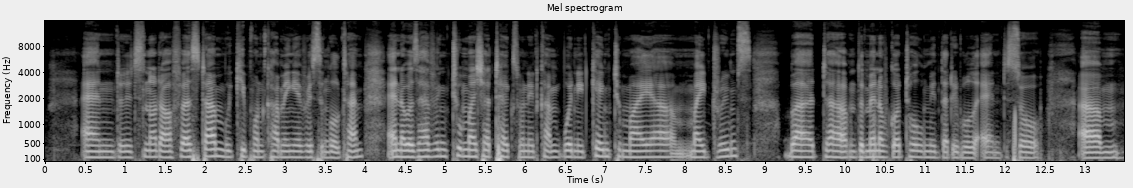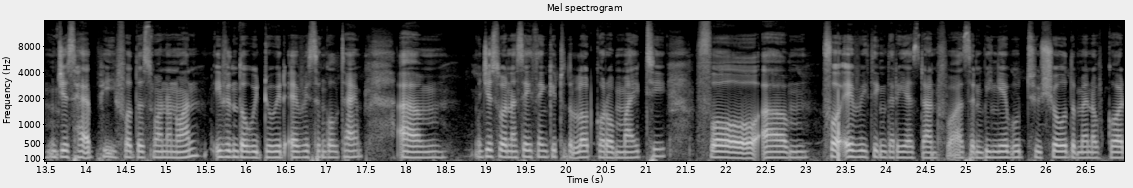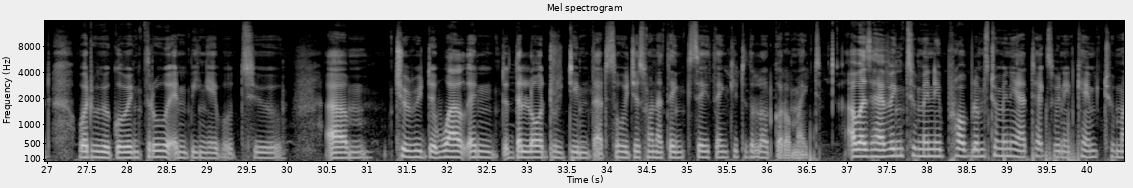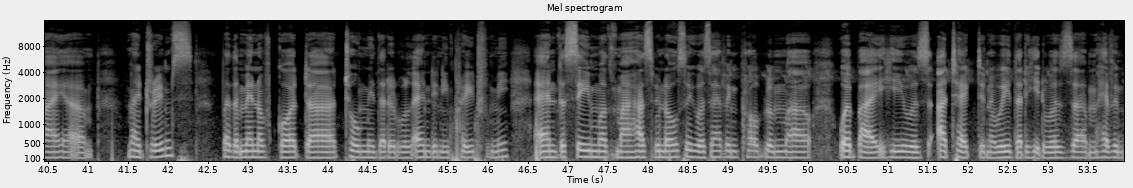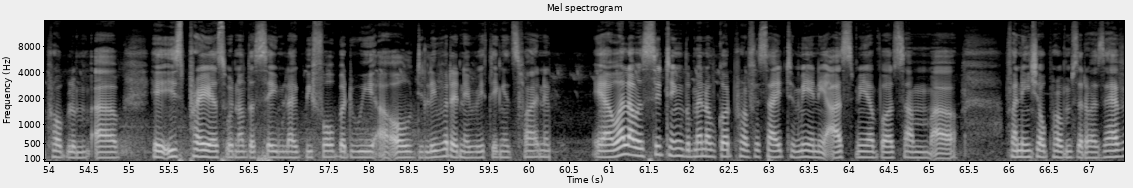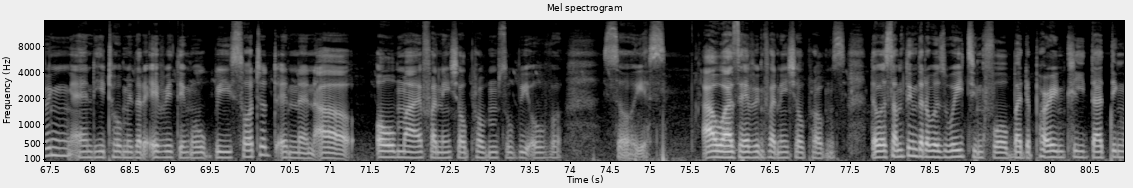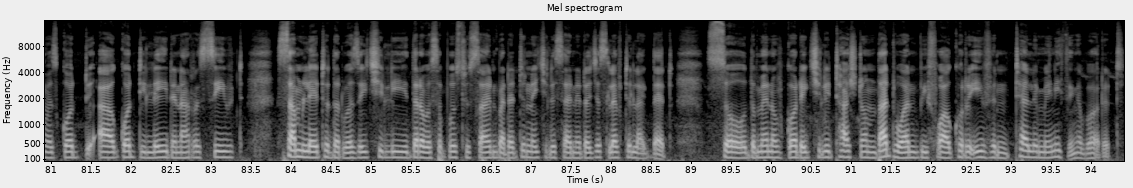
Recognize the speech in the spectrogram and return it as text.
And it's not our first time. We keep on coming every single time. And I was having too much attacks when it come when it came to my um, my dreams, but um, the man of God told me that it will end. So um, I'm just happy for this one on one, even though we do it every single time. Um, I just want to say thank you to the Lord God Almighty for um, for everything that He has done for us and being able to show the man of God what we were going through and being able to um, to read well and the Lord redeemed that. So we just want to thank say thank you to the Lord God Almighty. I was having too many problems, too many attacks when it came to my um, my dreams. But the man of God uh, told me that it will end, and he prayed for me. And the same with my husband. Also, he was having problem uh, whereby he was attacked in a way that he was um, having problem. Uh, his prayers were not the same like before, but we are all delivered and everything is fine. And yeah, while I was sitting, the man of God prophesied to me, and he asked me about some. Uh, financial problems that I was having, and he told me that everything will be sorted and then uh, all my financial problems will be over. So, yes. I was having financial problems. There was something that I was waiting for, but apparently that thing was got uh, got delayed, and I received some letter that was actually that I was supposed to sign, but I didn't actually sign it. I just left it like that. So the man of God actually touched on that one before I could even tell him anything about it.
